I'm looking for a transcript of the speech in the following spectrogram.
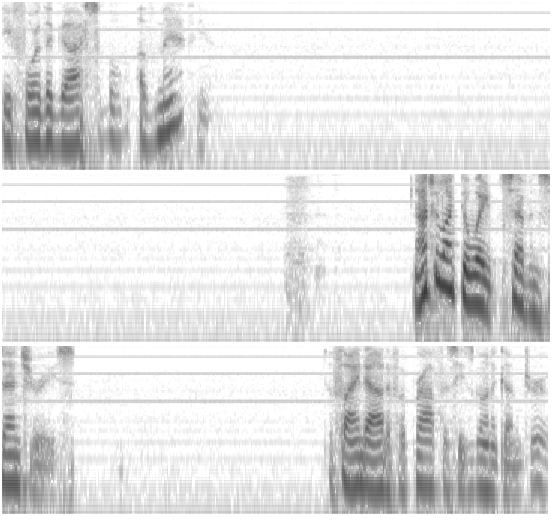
before the Gospel of Matthew. How'd you like to wait seven centuries to find out if a prophecy is going to come true?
